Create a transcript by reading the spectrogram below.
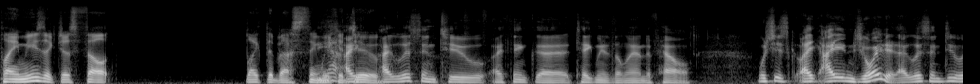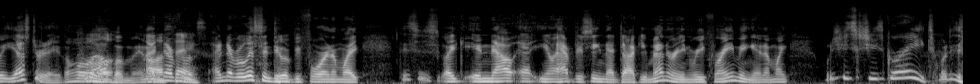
playing music just felt like the best thing we could I, do. I listened to I think the "Take Me to the Land of Hell," which is like I enjoyed it. I listened to it yesterday, the whole Cool. album, and I never thanks. I never listened to it before, and I'm like, this is like, and now uh, you know after seeing that documentary and reframing it, I'm like, well, she's she's great. What is?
